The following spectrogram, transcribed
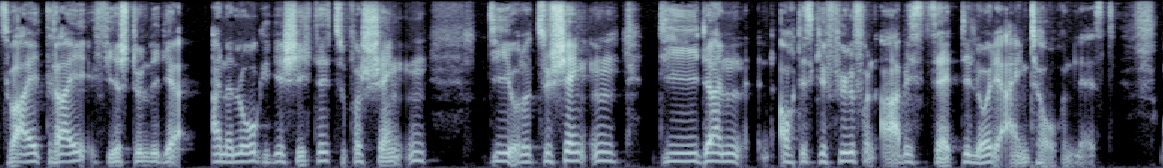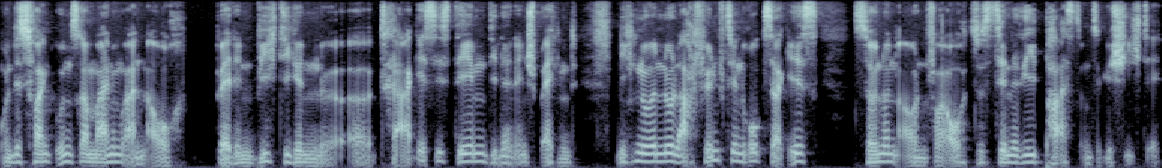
zwei, drei, vierstündige analoge Geschichte zu verschenken, die oder zu schenken, die dann auch das Gefühl von A bis Z die Leute eintauchen lässt. Und das fängt unserer Meinung an auch bei den wichtigen äh, Tragesystemen, die dann entsprechend nicht nur 0815 Rucksack ist, sondern einfach auch zur Szenerie passt und zur Geschichte.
